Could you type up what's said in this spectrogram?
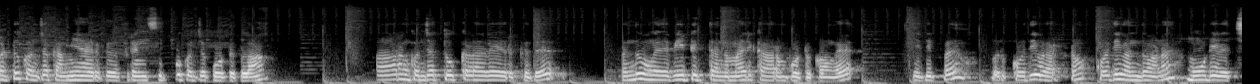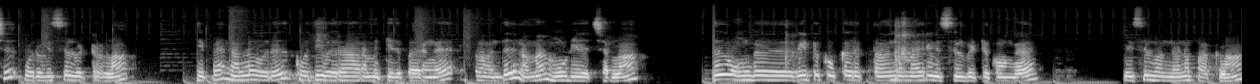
மட்டும் கொஞ்சம் கம்மியாக இருக்குது ஃப்ரெண்ட்ஸ் உப்பு கொஞ்சம் போட்டுக்கலாம். காரம் கொஞ்சம் தூக்கலாகவே இருக்குது. வந்து உங்கள் வீட்டுக்கு தகுந்த மாதிரி காரம் போட்டுக்கோங்க. இது இப்போ ஒரு கொதி வரட்டும். கொதி வந்தோன்னே மூடி வச்சு ஒரு விசில் விட்டுறலாம். இப்போ நல்ல ஒரு கொதி வர ஆரம்பிக்குது பாருங்கள் இப்போ வந்து நம்ம மூடி வச்சிடலாம் இது உங்கள் வீட்டு குக்கருக்கு தகுந்த மாதிரி விசில் விட்டுக்கோங்க. விசில் வந்தோன்னே பார்க்கலாம்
